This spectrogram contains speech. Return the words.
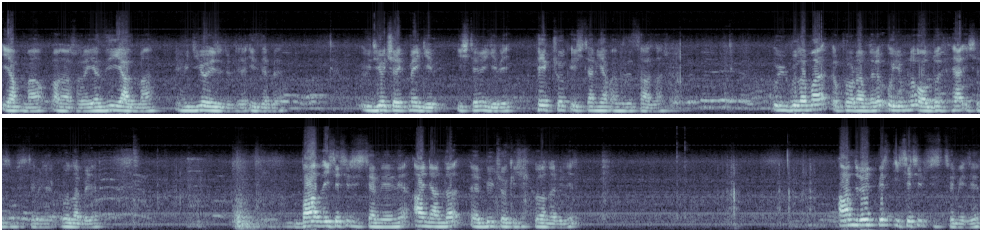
yapma, ondan sonra yazı yazma, video izleme, video çekme gibi, işlemi gibi pek çok işlem yapmamızı sağlar. Uygulama programları uyumlu olduğu her işletim sistemiyle kurulabilir. Bazı işletim sistemlerini aynı anda e, birçok kişi kullanabilir. Android bir işletim sistemidir.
